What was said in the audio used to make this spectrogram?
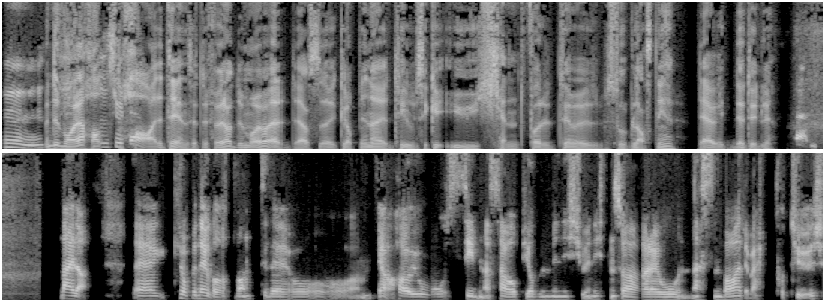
Mm. Men du må jo ha hatt harde treningsøkter før, du må jo altså, kroppen din er tydeligvis ikke ukjent for til store belastninger. Det er det er tydelig. Nei da, eh, kroppen er jo godt vant til det. Og jeg har jo, siden jeg sa opp jobben min i 2019, så har jeg jo nesten bare vært på tur.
